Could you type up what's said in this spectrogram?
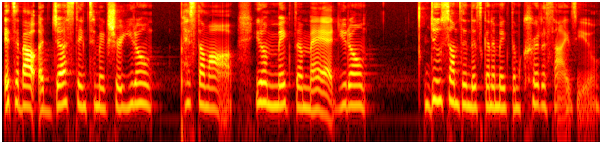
It's about adjusting to make sure you don't piss them off. You don't make them mad. You don't do something that's going to make them criticize you.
